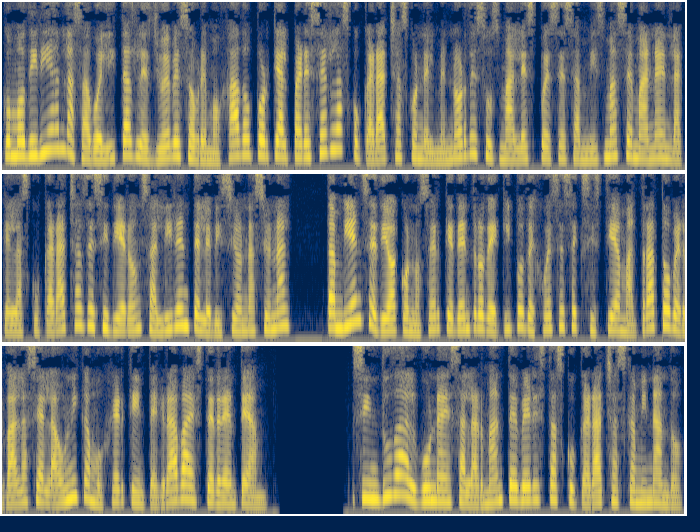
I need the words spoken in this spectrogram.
Como dirían las abuelitas, les llueve sobre mojado porque al parecer las cucarachas con el menor de sus males, pues esa misma semana en la que las cucarachas decidieron salir en televisión nacional, también se dio a conocer que dentro de equipo de jueces existía maltrato verbal hacia la única mujer que integraba este Drenteam. Sin duda alguna es alarmante ver estas cucarachas caminando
